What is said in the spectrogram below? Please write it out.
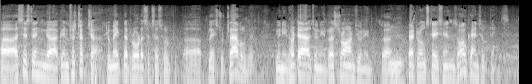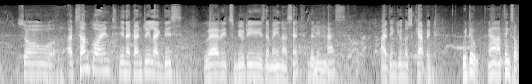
uh, assisting uh, infrastructure to make that road a successful uh, place to travel with. You need hotels, you need restaurants, you need uh, petrol stations, all kinds of things. So, at some point in a country like this, where its beauty is the main asset that it has, I think you must cap it. We do, yeah, I think so.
